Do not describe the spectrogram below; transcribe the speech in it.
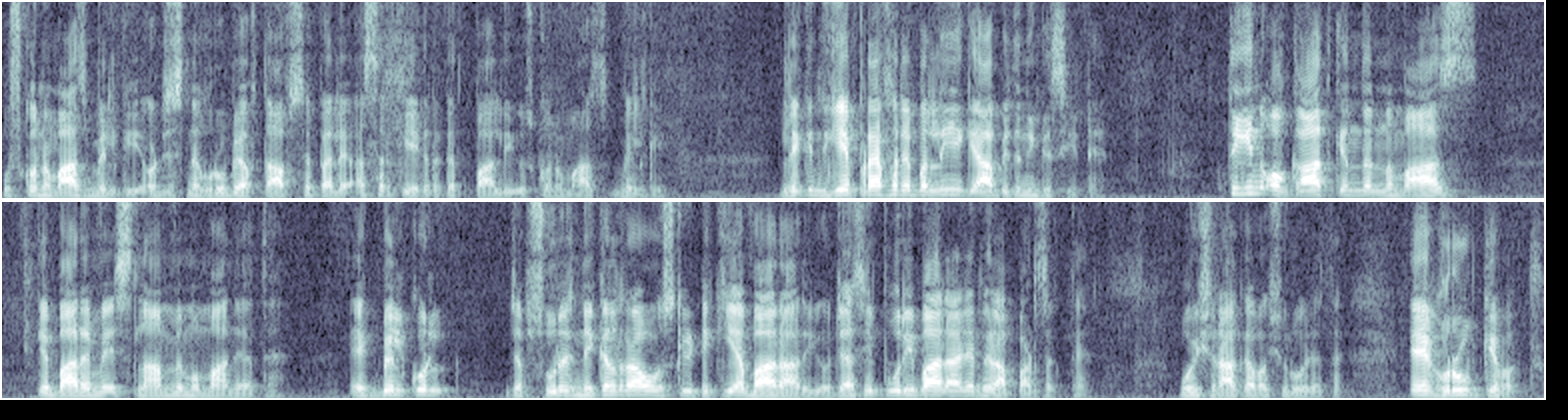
اس کو نماز مل گئی اور جس نے غروب آفتاب سے پہلے اثر کی ایک رکت پالی اس کو نماز مل گئی۔ لیکن یہ پریفریبل نہیں ہے کہ آپ اتنی گھسیٹیں۔ تین اوقات کے اندر نماز کے بارے میں اسلام میں ممانعت ہے۔ ایک بالکل جب سورج نکل رہا ہو، اس کی ٹکیا باہر آ رہی ہو، جیسی پوری بار آ جائے پھر آپ پڑھ سکتے ہیں۔ وہ اشراق کا وقت شروع ہو جاتا ہے۔ ایک غروب کے وقت۔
